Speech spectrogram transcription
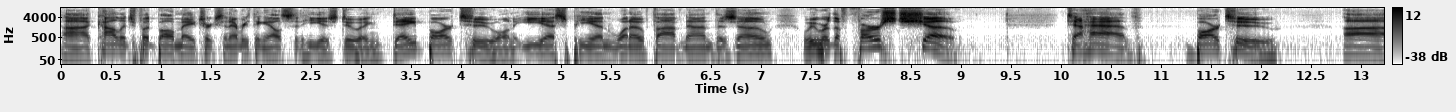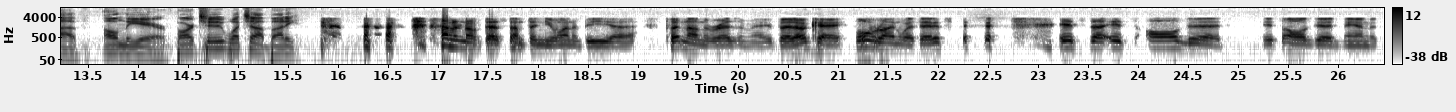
Uh, college football matrix and everything else that he is doing. Dave two on ESPN 1059 The Zone. We were the first show to have Bartoo uh, on the air. Bartoo, what's up, buddy? I don't know if that's something you want to be uh, putting on the resume, but okay, we'll run with it. It's it's uh, it's all good. It's all good, man. It's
